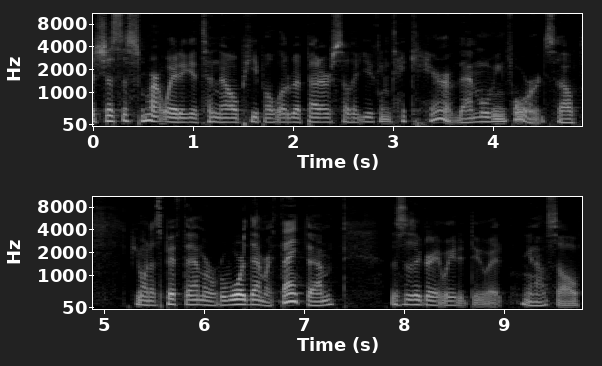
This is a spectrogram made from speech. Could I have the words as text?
It's just a smart way to get to know people a little bit better so that you can take care of them moving forward. So if you want to spiff them or reward them or thank them, this is a great way to do it, you know. So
